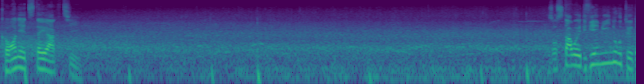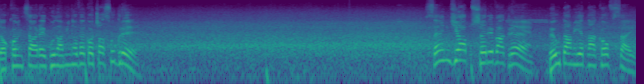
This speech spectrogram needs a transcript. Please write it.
Koniec tej akcji. Zostały dwie minuty do końca regulaminowego czasu gry. Sędzia przerywa grę. Był tam jednak offside.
